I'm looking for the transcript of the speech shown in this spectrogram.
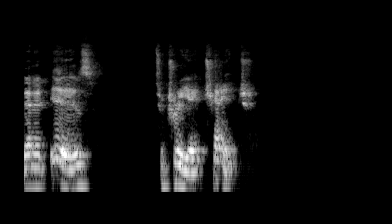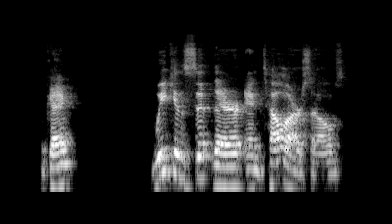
than it is to create change. Okay? We can sit there and tell ourselves,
